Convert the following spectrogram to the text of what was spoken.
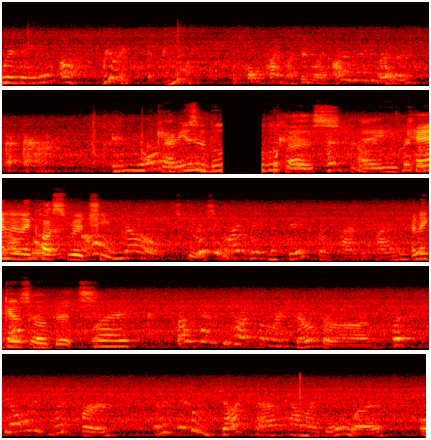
We're dating? Okay, I'm using the blue because I can and it costs really cheap. And it gives her a bits. Like, sometimes he talks when my shows are on, but he always whispers, and it's usually to how my day was. Oh.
